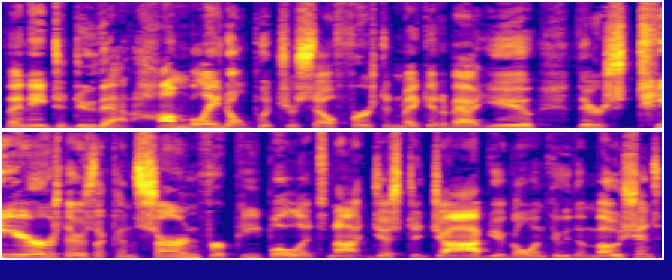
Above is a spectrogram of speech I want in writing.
They need to do that humbly. Don't put yourself first and make it about you. There's tears. There's a concern for people. It's not just a job. You're going through the motions,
